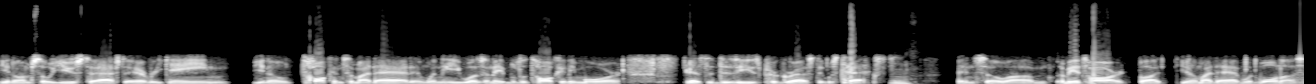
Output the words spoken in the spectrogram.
you know i'm so used to after every game you know talking to my dad and when he wasn't able to talk anymore as the disease progressed it was text mm. and so um i mean it's hard but you know my dad would want us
